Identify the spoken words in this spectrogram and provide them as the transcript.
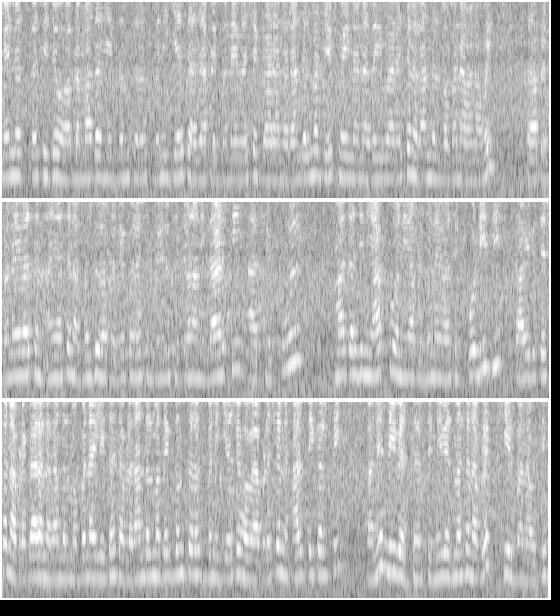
મહેનત પછી જો આપણા માતાજી એકદમ સરસ બની ગયા છે. આજે આપણે બનાવ્યા છે ગારાના રાંદલમાં. જેઠ મહિનાના રવિવારે છે ને રાંદલમાં બનાવવાના હોય. તો આપણે બનાવ્યા છે ને અહીંયા છે ને બધું આપણે ડેકોરેશન કર્યું છે ચણાની દાળથી. આ છે ફૂલ. માતાજીની આખું અને આપણે બનાવ્યા છે કોડીથી. તો આવી રીતે છે ને આપણે ગારાના રાંદલમાં બનાવી લીધા છે. આપણે રાંદલમાં તો એકદમ સરસ બની ગયા છે. હવે આપણે છે ને આરતી કરશી અને નિવેદ ધરશી. નિવેદમાં છે ને આપણે ખીર બનાવશી.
